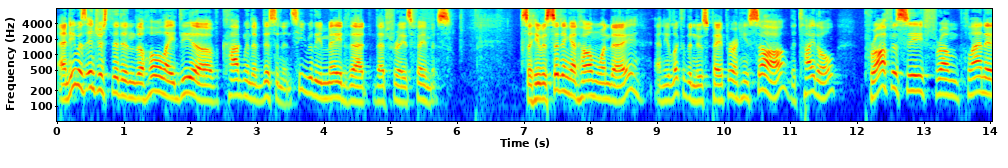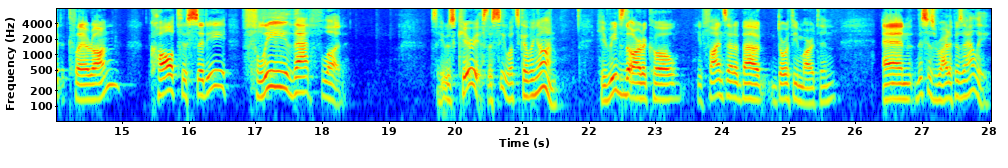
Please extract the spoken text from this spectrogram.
and he was interested in the whole idea of cognitive dissonance. He really made that, that phrase famous. So he was sitting at home one day and he looked at the newspaper and he saw the title Prophecy from Planet Clarion Call to City, Flee That Flood. So he was curious to see what's going on. He reads the article, he finds out about Dorothy Martin, and this is right up his alley.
